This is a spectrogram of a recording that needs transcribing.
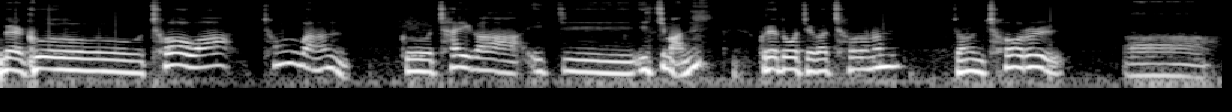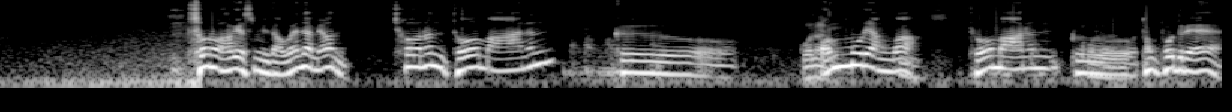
네, 그 처와 청과는 그 차이가 있지 있지만 그래도 제가 처는 저는 처를 아, 선호하겠습니다. 왜냐하면 처는 더 많은 그 권한 업무량과 더 많은 그 동포들의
